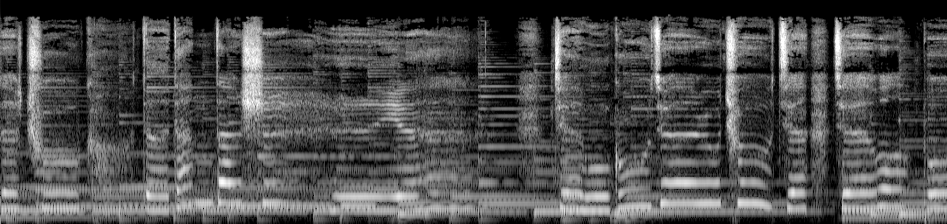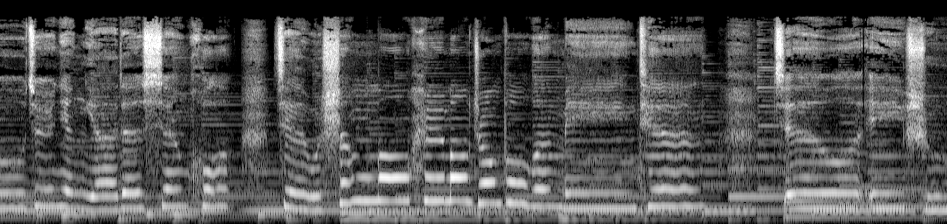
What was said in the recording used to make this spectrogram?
的出口的淡淡誓言，借我孤绝如初见，借我不惧碾压的鲜活，借我生猛与莽撞，不问明天，借我一束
